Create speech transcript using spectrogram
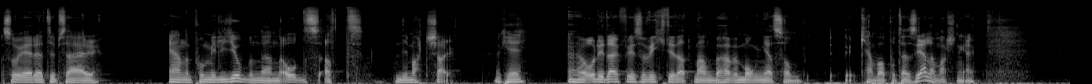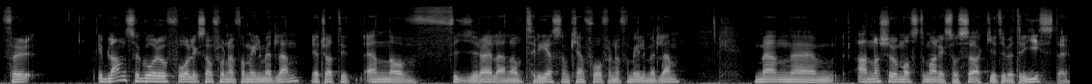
så är det typ så här en på miljonen odds att ni matchar. Okej. Eh, Och det är därför det är så viktigt att man behöver många som kan vara potentiella matchningar. För ibland så går det att få liksom från en familjemedlem. Jag tror att det är en av fyra eller en av tre som kan få från en familjemedlem. Men eh, annars så måste man liksom söka i typ ett register.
